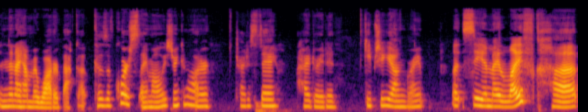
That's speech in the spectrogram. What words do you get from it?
and then I have my water back up because, of course, I'm always drinking water. Try to stay hydrated. Keeps you young, right? Let's see. In my life cup,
